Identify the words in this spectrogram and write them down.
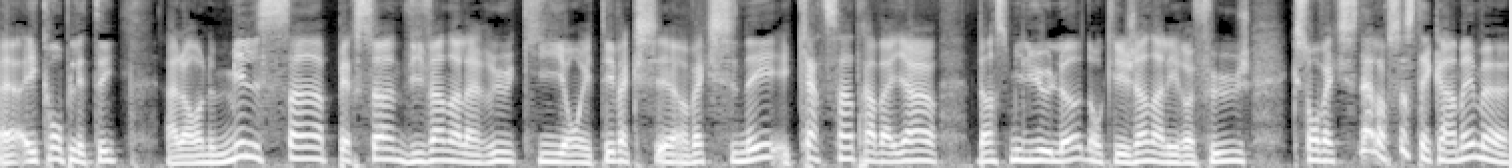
est complétée. Alors, on a 1100 personnes vivant dans la rue qui ont été vaccinées et 400 travailleurs dans ce milieu-là, donc les gens dans les refuges qui sont vaccinés. Alors ça, c'était quand même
